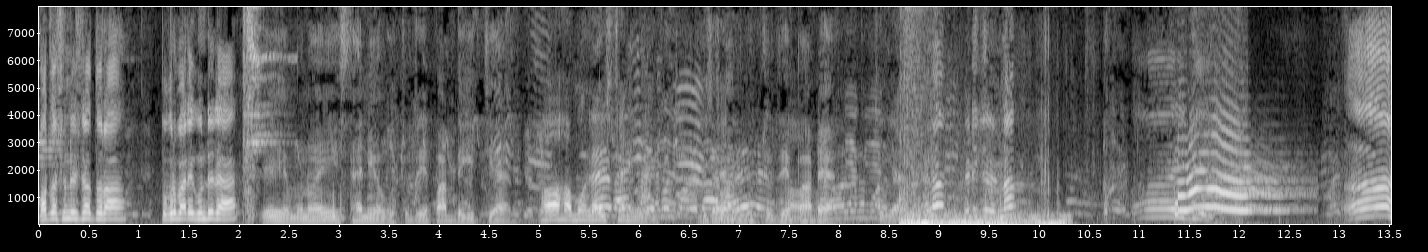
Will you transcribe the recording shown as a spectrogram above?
কথা শুনিস না তোরা? তোর বাড়ি গুন্ডিরা এ মনে হয় স্থানীয় বুঝছ যে পাট দেখিচ্ছি আর। হ্যাঁ হ্যাঁ মনে হয় স্থানীয়। বুঝছ যে পাটে না এটি কিরে না? আহ,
